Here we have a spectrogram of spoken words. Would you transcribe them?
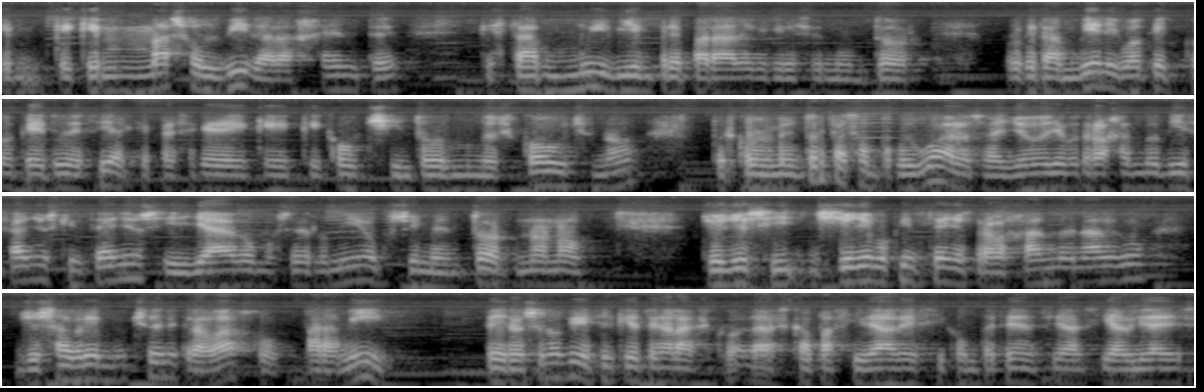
que, más olvida a la gente, que está muy bien preparada y que quiere ser mentor. Porque también, igual que, tú decías, que parece que, coaching todo el mundo es coach, ¿no? Pues con el mentor pasa un poco igual. O sea, yo llevo trabajando 10 años, 15 años y ya como ser lo mío, pues soy mentor. No, no. Yo, si, yo llevo 15 años trabajando en algo, yo sabré mucho de mi trabajo, para mí. Pero eso no quiere decir que yo tenga las, capacidades y competencias y habilidades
